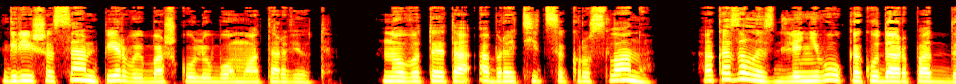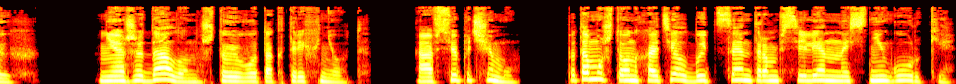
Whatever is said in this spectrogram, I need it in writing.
Гриша сам первый башку любому оторвет. Но вот это обратиться к Руслану оказалось для него как удар под дых. Не ожидал он, что его так тряхнет. А все почему? Потому что он хотел быть центром вселенной Снегурки,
